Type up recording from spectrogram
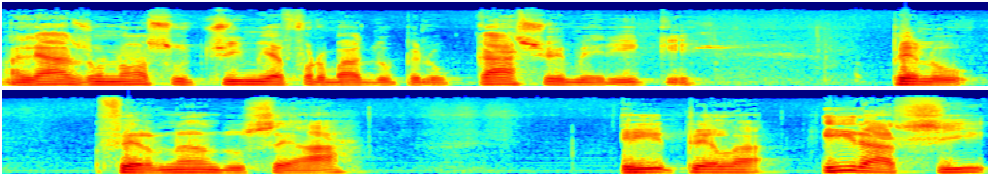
Aliás, o nosso time é formado pelo Cássio Emerick, pelo Fernando Ceá e pela Iraci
